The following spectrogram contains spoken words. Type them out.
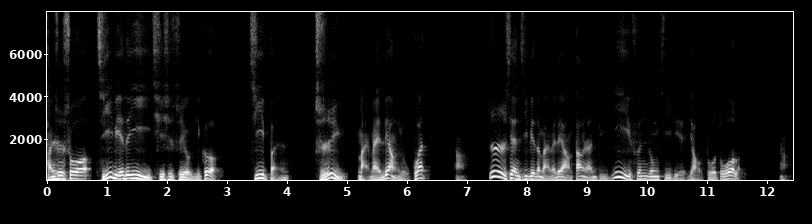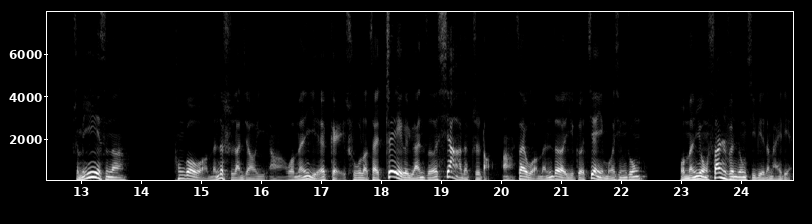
禅师说，级别的意义其实只有一个，基本只与买卖量有关啊。日线级别的买卖量当然比一分钟级别要多多了啊。什么意思呢？通过我们的实战交易啊，我们也给出了在这个原则下的指导啊。在我们的一个建议模型中，我们用三十分钟级别的买点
